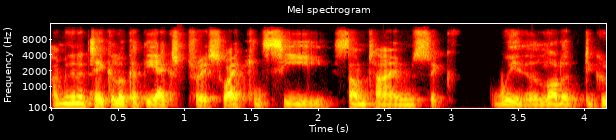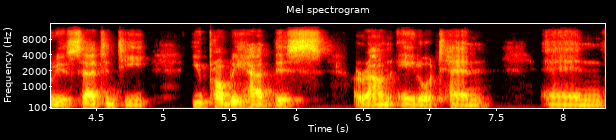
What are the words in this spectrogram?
I'm going to take a look at the x-ray so I can see sometimes like with a lot of degree of certainty, you probably had this around eight or 10 and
